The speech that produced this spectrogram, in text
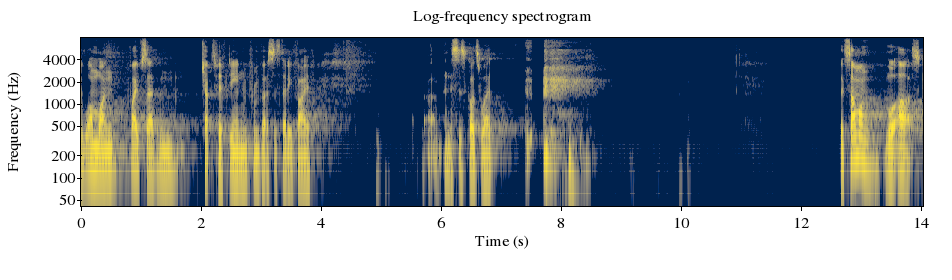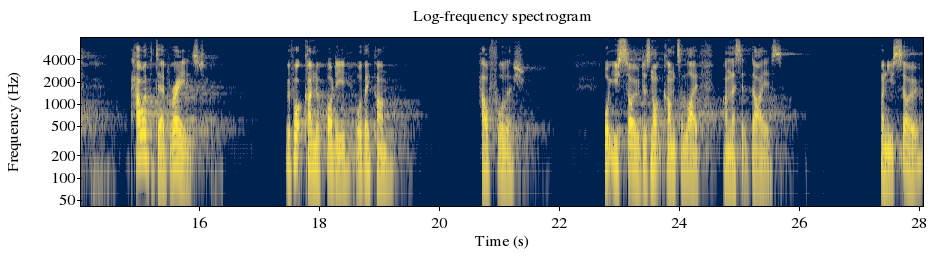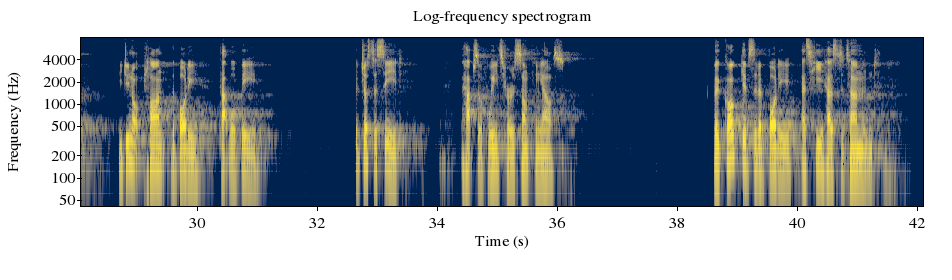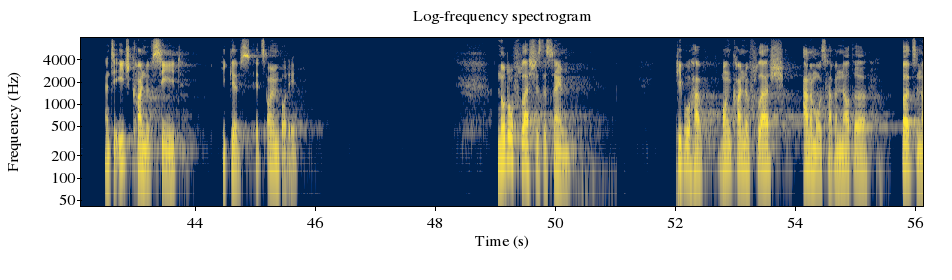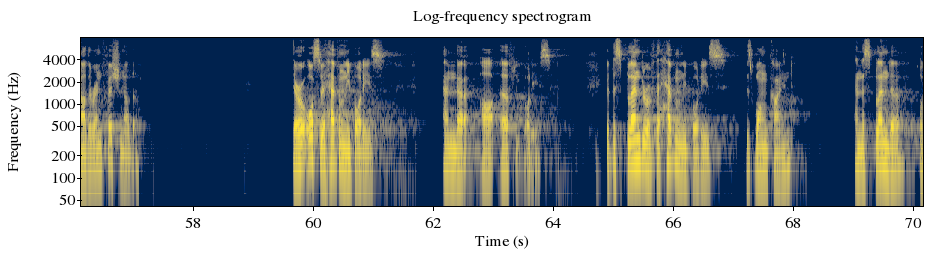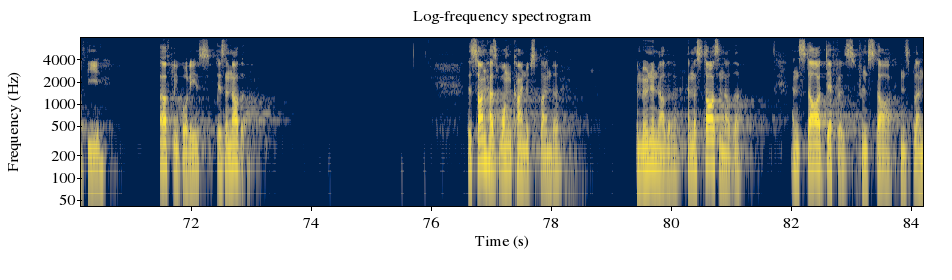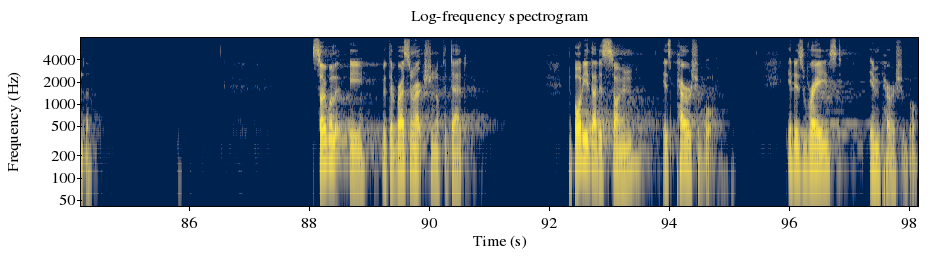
So 1157, chapter 15, from verses 35. Uh, and this is God's word. but someone will ask, How are the dead raised? With what kind of body will they come? How foolish. What you sow does not come to life unless it dies. When you sow, you do not plant the body that will be, but just a seed, perhaps of wheat or something else. But God gives it a body as He has determined, and to each kind of seed, He gives its own body. Not all flesh is the same. People have one kind of flesh, animals have another, birds another, and fish another. There are also heavenly bodies, and there are earthly bodies. But the splendor of the heavenly bodies is one kind, and the splendor of the earthly bodies is another. The sun has one kind of splendor, the moon another, and the stars another, and star differs from star in splendor. So will it be with the resurrection of the dead. The body that is sown is perishable, it is raised imperishable.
